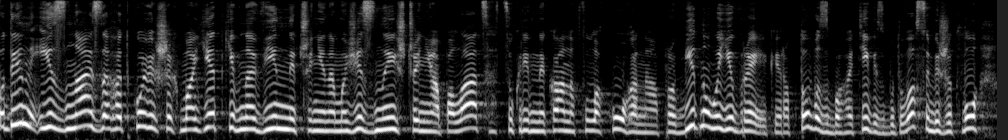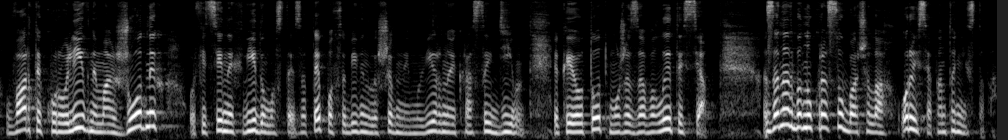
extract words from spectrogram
Один із найзагадковіших маєтків на Вінниччині на межі знищення палац цукрівника Нафтула Когана. Про бідного єврея, який раптово збагатів і збудував собі житло варте королів. Немає жодних офіційних відомостей. Зате по собі він лишив неймовірної краси дім, який отот може завалитися. Занедбану красу бачила Орися Кантоністова.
